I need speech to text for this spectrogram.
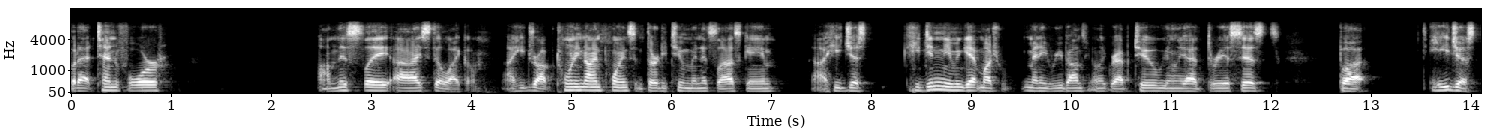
But at 10.4 on this slate, I still like him. Uh, he dropped 29 points in 32 minutes last game. Uh, he just he didn't even get much many rebounds. He only grabbed two. He only had three assists, but he just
